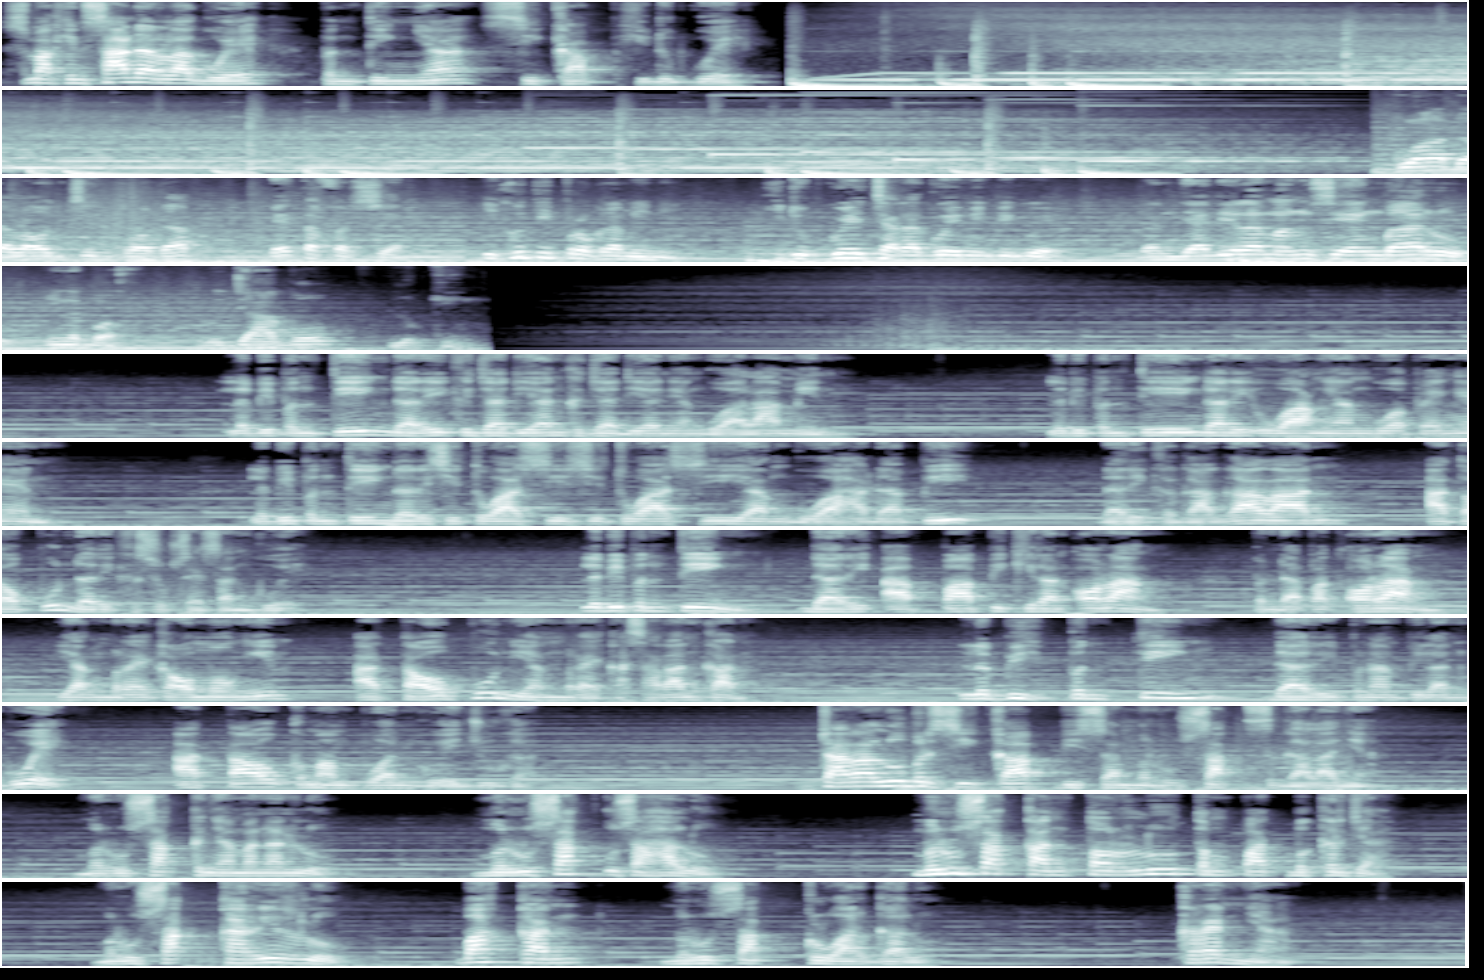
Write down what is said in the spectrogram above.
semakin sadarlah gue pentingnya sikap hidup gue. Gua ada launching produk beta version. Ikuti program ini. Hidup gue, cara gue, mimpi gue. Dan jadilah manusia yang baru. Ingat bos, lu jago, lu king. Lebih penting dari kejadian-kejadian yang gua alamin. Lebih penting dari uang yang gua pengen. Lebih penting dari situasi-situasi yang gua hadapi, dari kegagalan, ataupun dari kesuksesan gue. Lebih penting dari apa pikiran orang, pendapat orang yang mereka omongin, ataupun yang mereka sarankan. Lebih penting dari penampilan gue atau kemampuan gue juga. Cara lu bersikap bisa merusak segalanya. Merusak kenyamanan lu, merusak usaha lu, merusak kantor lu tempat bekerja, merusak karir lu, bahkan merusak keluarga lu. Kerennya,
